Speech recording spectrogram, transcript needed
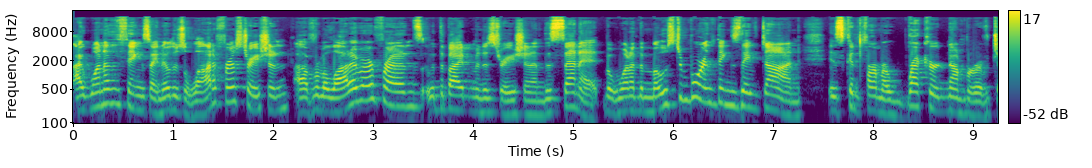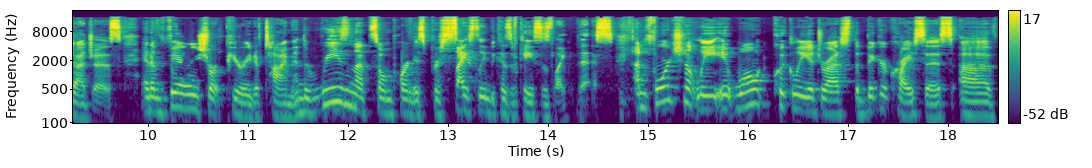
I one of the things I know there's a lot of frustration uh, from a lot of our friends with the Biden administration and the Senate, but one of the most important things they've done is confirm a record number of judges in a very short period of time. And the reason that's so important is precisely because of cases like this. Unfortunately, it won't quickly address the bigger crisis of,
